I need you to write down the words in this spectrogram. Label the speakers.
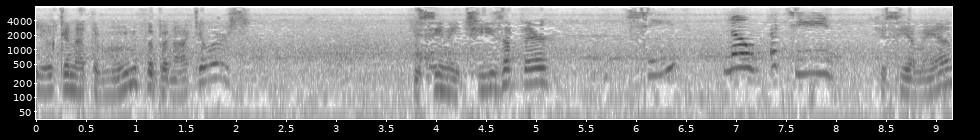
Speaker 1: You looking at the moon with the binoculars? You see any cheese up there?
Speaker 2: Cheese? No, a cheese.
Speaker 1: You see?
Speaker 2: A man?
